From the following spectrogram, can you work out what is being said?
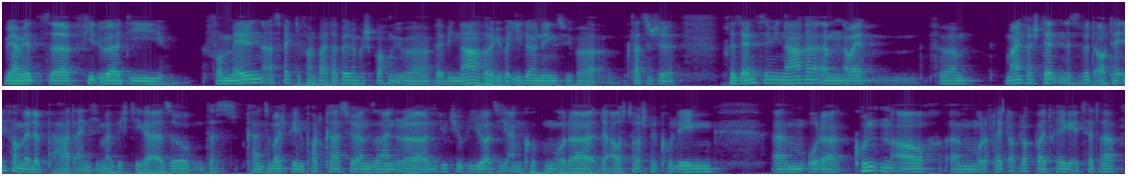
Wir haben jetzt äh, viel über die formellen Aspekte von Weiterbildung gesprochen, über Webinare, über E-Learnings, über klassische Präsenzseminare. Ähm, aber für mein Verständnis wird auch der informelle Part eigentlich immer wichtiger. Also das kann zum Beispiel ein Podcast hören sein oder ein YouTube-Video sich angucken oder der Austausch mit Kollegen ähm, oder Kunden auch ähm, oder vielleicht auch Blogbeiträge etc.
